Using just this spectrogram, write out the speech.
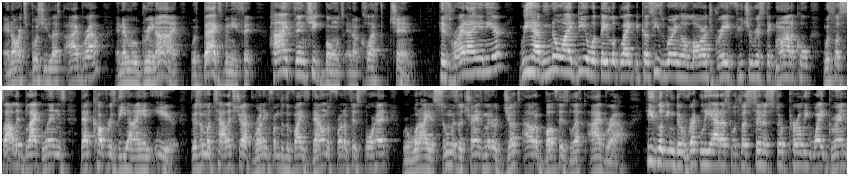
an arched bushy left eyebrow, an emerald green eye with bags beneath it, high thin cheekbones, and a cleft chin. His right eye and ear, we have no idea what they look like because he's wearing a large gray futuristic monocle with a solid black lens that covers the eye and ear. There's a metallic strap running from the device down the front of his forehead where what I assume is a transmitter juts out above his left eyebrow. He's looking directly at us with a sinister pearly white grin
